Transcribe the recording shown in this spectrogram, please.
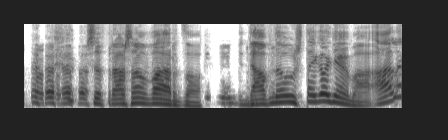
Przepraszam bardzo. Dawno już tego nie ma, ale,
